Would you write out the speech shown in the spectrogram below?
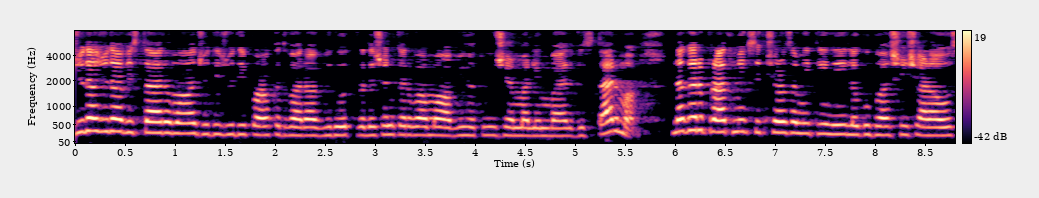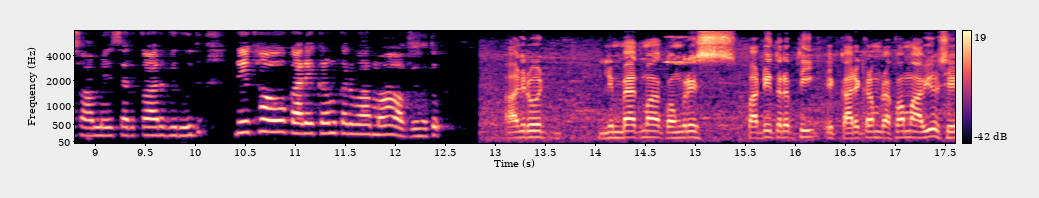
જુદા જુદા વિસ્તારોમાં જુદી જુદી પાંખ દ્વારા વિરોધ પ્રદર્શન કરવામાં આવ્યું હતું, જેમાં લિંબાયત વિસ્તારમાં નગર પ્રાથમિક શિક્ષણ સમિતિની લઘુભાષી શાળાઓ સામે સરકાર વિરુદ્ધ દેખાવો કાર્યક્રમ કરવામાં આવ્યો હતો. આજરોજ લિંબાયતમાં કોંગ્રેસ પાર્ટી તરફથી એક કાર્યક્રમ રાખવામાં આવ્યો છે,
